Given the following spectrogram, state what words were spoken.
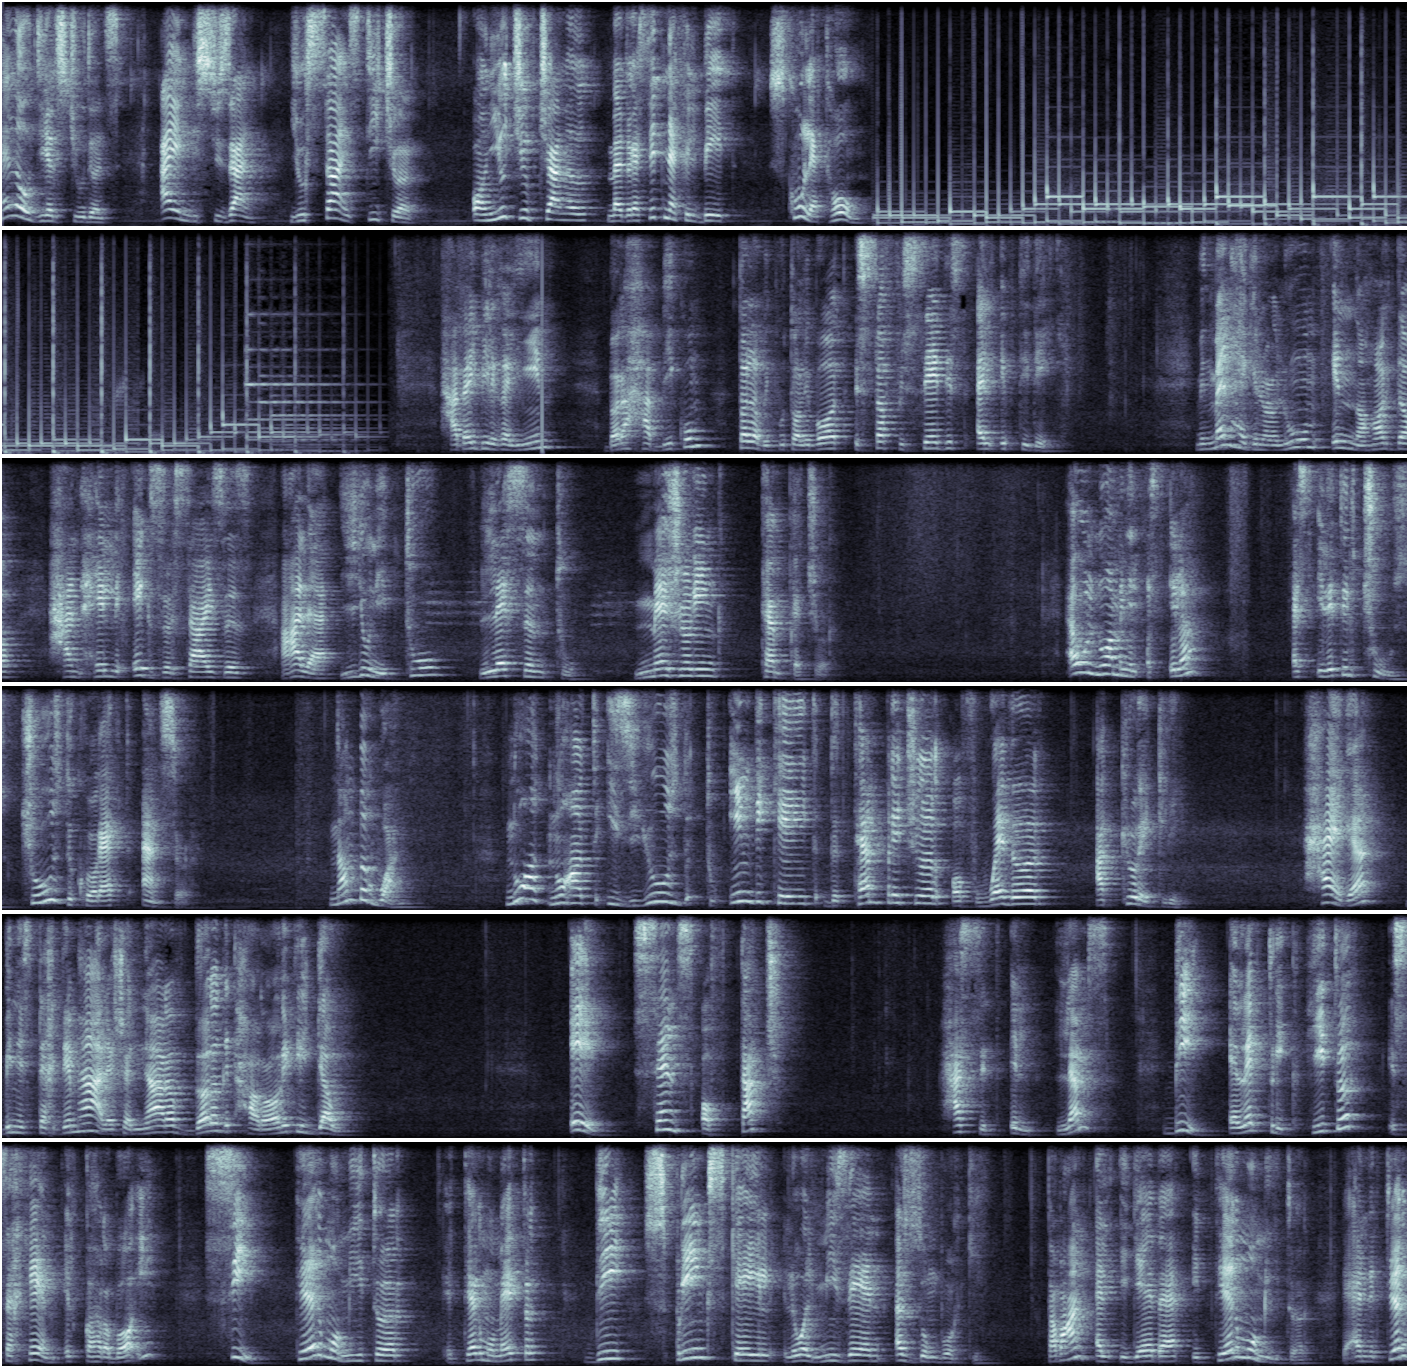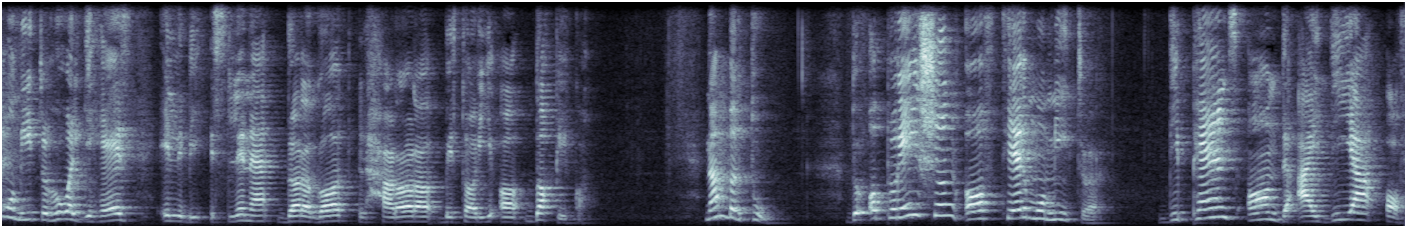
Hello, dear students. I am Miss Suzanne, your science teacher, on YouTube channel مدرستنا في البيت School at Home. حبايبي الغاليين برحب بكم طلبة وطالبات الصف السادس الابتدائي من منهج العلوم النهارده هنحل exercises على Unit 2 Lesson 2 Measuring Temperature أول نوع من الأسئلة أسئلة ال choose choose the correct answer Number 1 نقط نقط is used to indicate the temperature of weather accurately حاجة بنستخدمها علشان نعرف درجة حرارة الجو A. sense of touch حاسة اللمس B. electric heater السخان الكهربائي C. thermometer الترمومتر D. spring scale اللي هو الميزان الزنبركي طبعا الإجابة الترمومتر لأن الترمومتر هو الجهاز اللي بيقيس لنا درجات الحرارة بطريقة دقيقة. Number two, the operation of thermometer depends on the idea of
